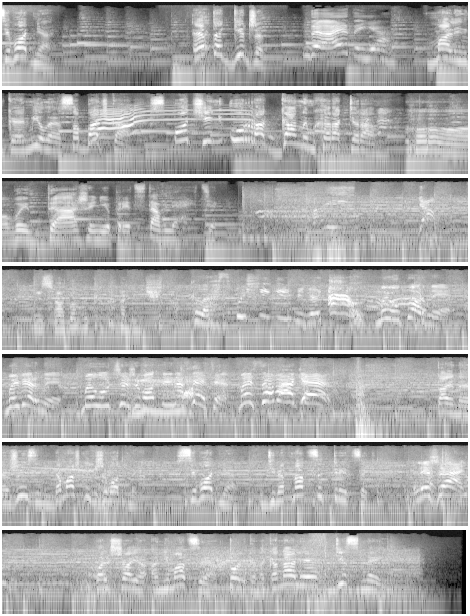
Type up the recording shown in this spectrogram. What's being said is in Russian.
Сегодня это Гиджет, Да, это я. маленькая милая собачка с очень ураганным характером. О, вы даже не представляете. Не собака, а мечта. Класс. Пощади меня. Ау! Мы упорные, мы верные, мы лучшие животные на свете. Мы собаки! Тайная жизнь домашних животных. Сегодня в 19.30. Лежать! Большая анимация только на канале Disney.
